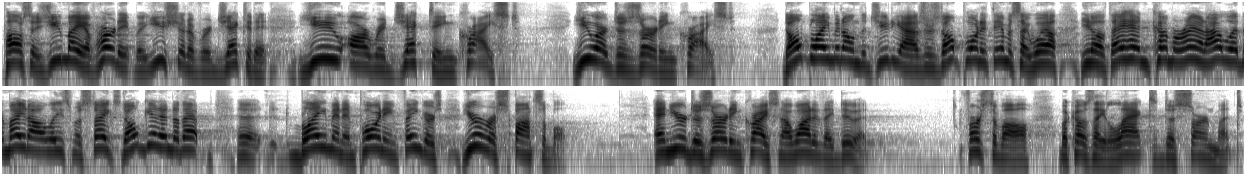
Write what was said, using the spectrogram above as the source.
Paul says, You may have heard it, but you should have rejected it. You are rejecting Christ, you are deserting Christ. Don't blame it on the Judaizers. Don't point at them and say, well, you know, if they hadn't come around, I wouldn't have made all these mistakes. Don't get into that uh, blaming and pointing fingers. You're responsible. And you're deserting Christ. Now, why did they do it? First of all, because they lacked discernment.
